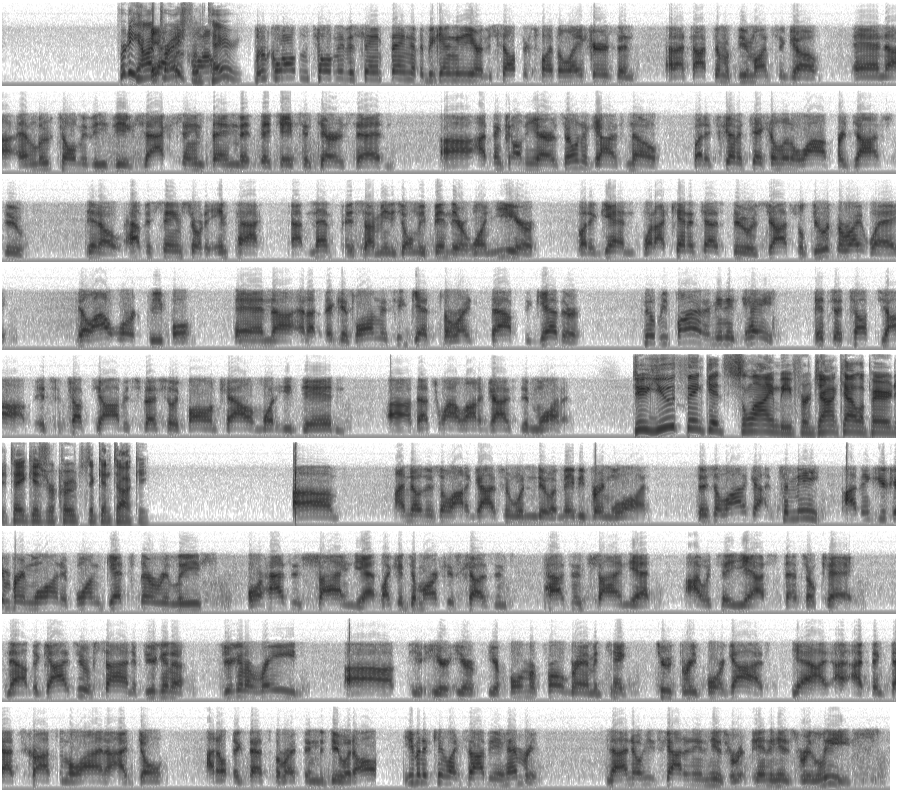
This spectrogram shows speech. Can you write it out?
Pretty high yeah, praise Luke from Walton, Terry. Luke Walton told me the same thing at the beginning of the year. The Celtics played the Lakers, and, and I talked to him a few months ago, and uh, and Luke told me the, the exact same thing that, that Jason Terry said. Uh, I think all the Arizona guys know, but it's going to take a little while for Josh to, you know, have the same sort of impact at Memphis. I mean, he's only been there one year, but again, what I can attest to is Josh will do it the right way. He'll outwork people, and uh, and I think as long as he gets the right staff together, he'll be fine. I mean, it, hey, it's a tough job. It's a tough job, especially following Cal and what he did. Uh, that's why a lot of guys didn't want it. Do you think it's slimy for John Calipari to take his recruits to Kentucky? Um, I know there's a lot of guys who wouldn't do it. Maybe bring one. There's a lot of guys. To me, I think you can bring one if one gets their release or hasn't signed yet, like a DeMarcus Cousins hasn't signed yet. I would say yes, that's okay. Now, the guys who have signed, if you're gonna if you're gonna raid uh, your your your former program and take two, three, four guys, yeah, I, I think that's crossing the line. I don't I don't think that's the right thing to do at all. Even a kid like Xavier Henry. Now I know he's got it in his in his release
